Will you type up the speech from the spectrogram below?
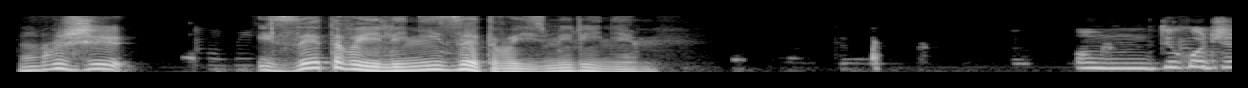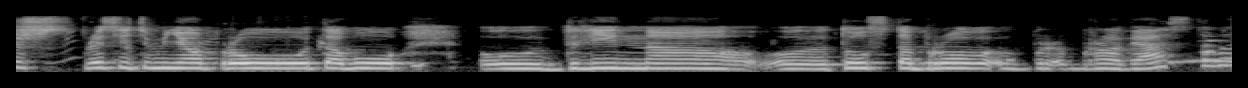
Мы же из этого или не из этого измерения? Ам, ты хочешь спросить у меня про того э, длинно э, толстобровястого,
